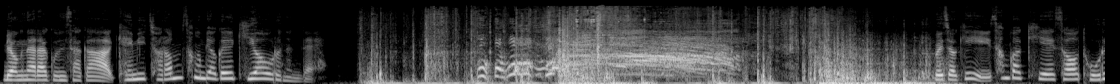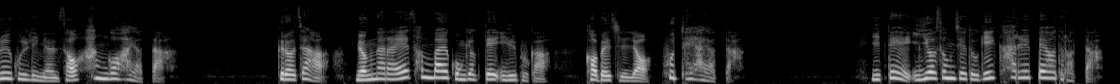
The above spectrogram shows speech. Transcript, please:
명나라 군사가 개미처럼 성벽을 기어오르는데 외적이 성곽키에서 돌을 굴리면서 항거하였다. 그러자 명나라의 선발 공격대 일부가 겁에 질려 후퇴하였다. 이때 이여성 제독이 칼을 빼어들었다.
